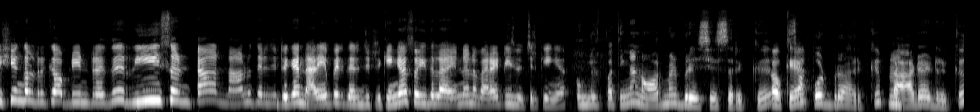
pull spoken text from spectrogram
விஷயங்கள் இருக்கு அப்படின்றது ரீசெண்டா நானும் தெரிஞ்சுட்டு இருக்கேன். நிறைய பேர் தெரிஞ்சுட்டு இருக்கீங்க. ஸோ இதுல என்னென்ன வெரைட்டிஸ் வச்சிருக்கீங்க? உங்களுக்கு பாத்தீங்கன்னா நார்மல் பிரேசியஸ் இருக்கு Okay. சப்போர்ட் பிரா இருக்கு பேடட் இருக்கு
